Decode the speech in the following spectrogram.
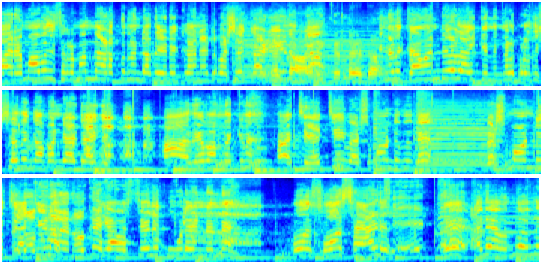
പരമാവധി ശ്രമം നടത്തുന്നുണ്ട് അത് എടുക്കാനായിട്ട്. പക്ഷെ കഴിയുന്നില്ല. നിങ്ങൾ കമന്റുകൾ അയക്കും. നിങ്ങൾ പ്രതിഷേധം കമന്റ് ആയിട്ട് അയക്കും. ആ അതെ വന്നിക്കണ്. ആ ചേച്ചി വിഷമമുണ്ടെന്ന് ദേ, വിഷമമുണ്ട് ചേച്ചിയുടെ. ഈ അവസ്ഥയിൽ കൂടെ ഉണ്ടെന്ന്. ഓ സോ സാഡ് ഏ അതെ ഒന്ന് ഒന്ന്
